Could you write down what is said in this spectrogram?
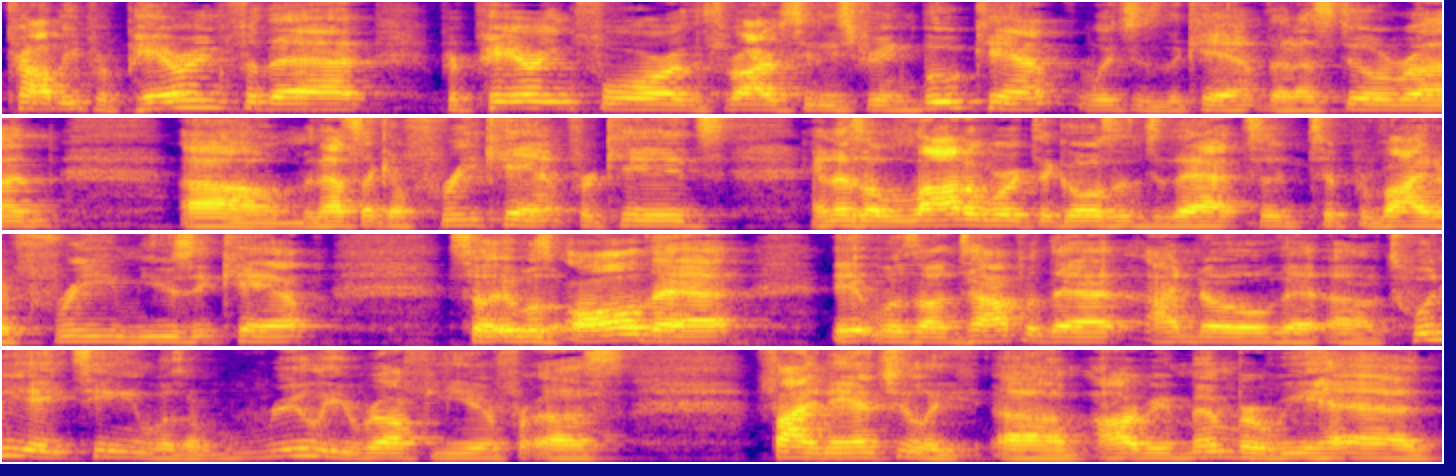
probably preparing for that, preparing for the Thrive City String Boot Camp, which is the camp that I still run. Um, and that's like a free camp for kids. And there's a lot of work that goes into that to, to provide a free music camp. So it was all that. It was on top of that. I know that uh, 2018 was a really rough year for us financially. Um, I remember we had,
